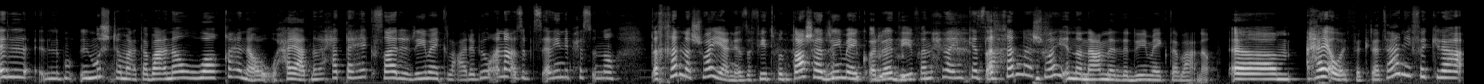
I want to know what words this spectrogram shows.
ال- ال- المجتمع تبعنا وواقعنا وحياتنا. حتى هيك صار ال remake العربي وأنا إذا بتسأليني بحس إنه تأخرنا شوي يعني إذا في 18 remake already فنحن يمكن تأخرنا شوي إنه نعمل ال remake تبعنا. هاي أول فكرة. ثاني فكرة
